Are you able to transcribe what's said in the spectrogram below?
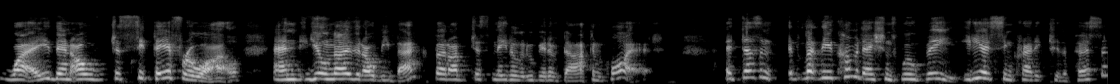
way, then I'll just sit there for a while, and you'll know that I'll be back. But I just need a little bit of dark and quiet it doesn't like the accommodations will be idiosyncratic to the person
